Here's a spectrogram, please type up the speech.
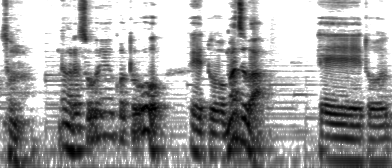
そうなの。だからそういうことを、えっ、ー、と、まずは、えっ、ー、と、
